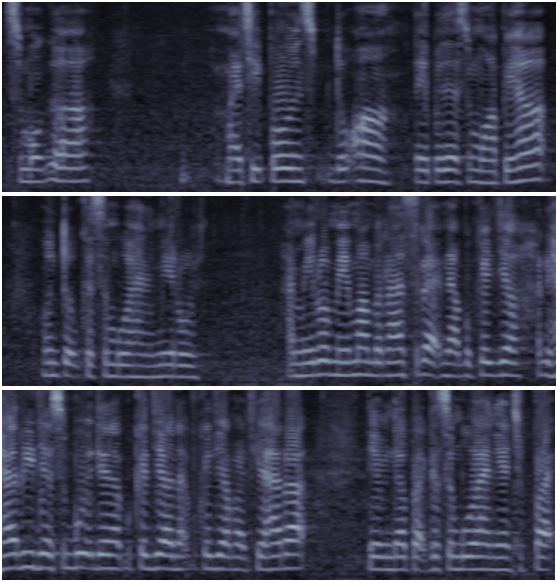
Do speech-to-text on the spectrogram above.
Semoga Makcik pun doa daripada semua pihak untuk kesembuhan Amirul. Amirul memang berhasrat nak bekerja. Hari-hari dia sebut dia nak bekerja, nak bekerja. Makcik harap dia mendapat kesembuhan yang cepat.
